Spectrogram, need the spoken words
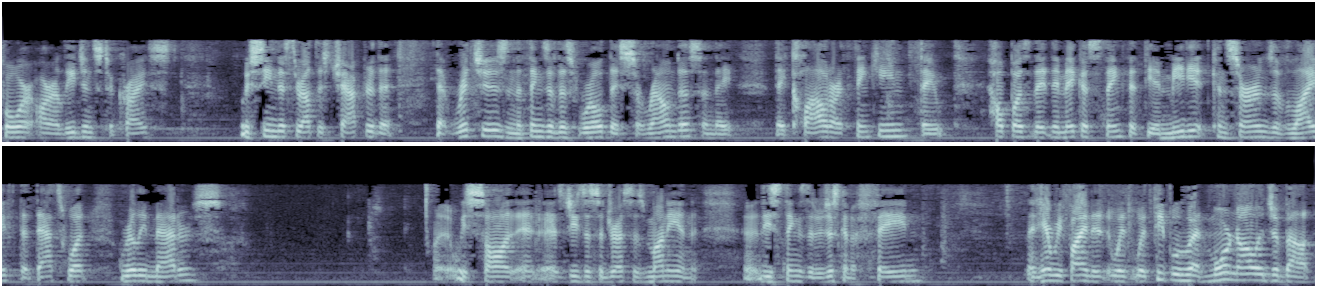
for our allegiance to Christ. We've seen this throughout this chapter that that riches and the things of this world they surround us and they they cloud our thinking. They help us, they, they make us think that the immediate concerns of life, that that's what really matters. Uh, we saw as Jesus addresses money and uh, these things that are just going to fade. And here we find it with, with people who had more knowledge about,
